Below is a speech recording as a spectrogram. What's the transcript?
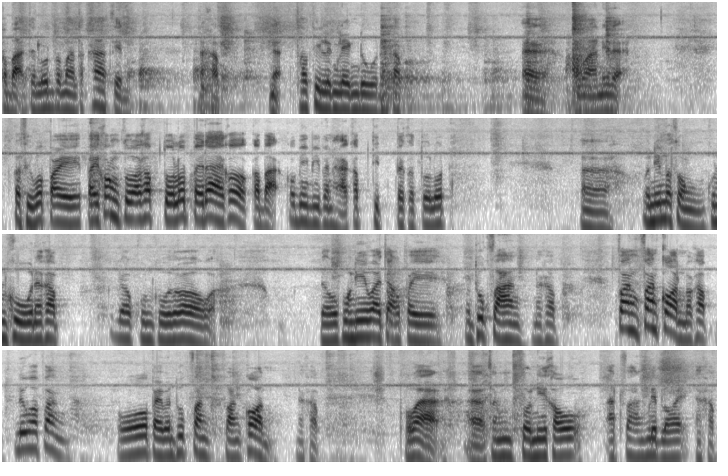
กระบะจะล้นประมาณสักห้าเซนนะครับเนี่ยเท่าที่เล็งๆดูนะครับเออประมาณนี้แหละ ก็ถือว่าไปไปคล่องตัวครับ ตัวรถไปได้ก็กระบะก็ไม่มีปัญหากับติดไปกับตัวรถเอ่อวันนี้มาส่งคุณครูนะครับแล้วคุณครูก็เดี๋ยวพรุ่งนี้ว่าจะเอาไปบรรทุกฟางนะครับ ฟางฟางก้อนป่ะครับ หรือว่าฟางโอ้ไปบรรทุกฟางฟางก้อนนะครับ เพราะว่าเออทางโซนนี้เขาอัดฟางเรียบร้อยนะครับ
